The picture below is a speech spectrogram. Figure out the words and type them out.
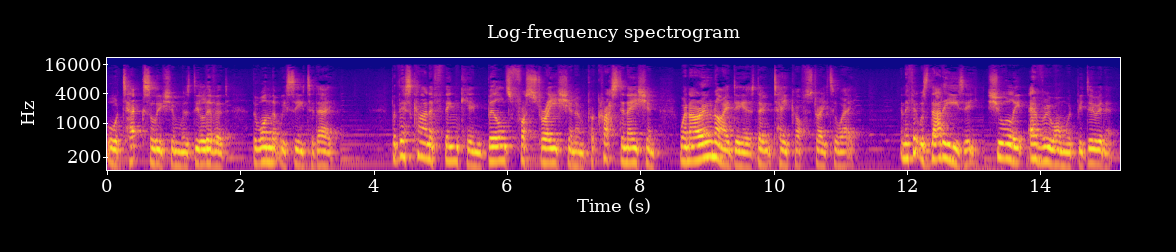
or tech solution was delivered, the one that we see today. But this kind of thinking builds frustration and procrastination when our own ideas don't take off straight away. And if it was that easy, surely everyone would be doing it.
